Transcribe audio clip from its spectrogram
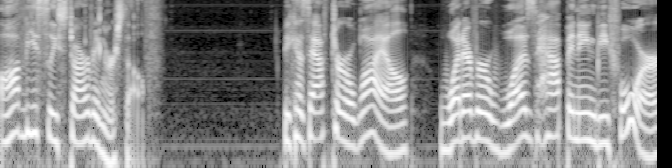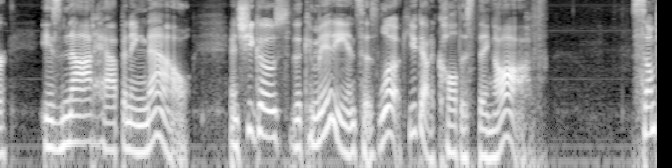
obviously starving herself. Because after a while, whatever was happening before is not happening now. And she goes to the committee and says, "Look, you got to call this thing off." some,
